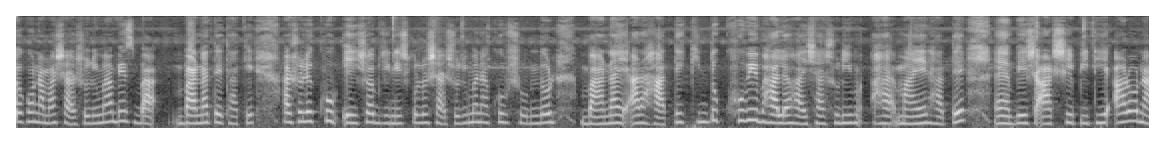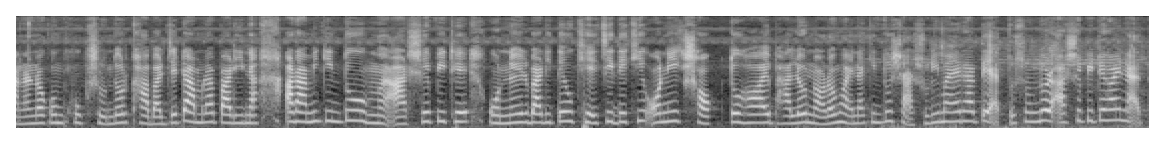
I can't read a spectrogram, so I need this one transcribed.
তখন আমার শাশুড়ি মা বেশ বানাতে থাকে। আসলে খুব এই সব জিনিসগুলো শাশুড়ি মা না খুব সুন্দর বানায়। আর হাতে কিন্তু খুবই ভালো হয়। শাশুড়ি মায়ের হাতে বেশ আরশে পিঠে আরও নানান রকম খুব সুন্দর খাবার যেটা আমরা পারি না। আর আমি কিন্তু আরশে পিঠে অন্যের বাড়িতেও খেয়েছি। দেখি অনেক শক্ত হয়, ভালো নরম হয় না। কিন্তু শাশুড়ি মায়ের হাতে এত সুন্দর আরশে পিঠে হয় না, এত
